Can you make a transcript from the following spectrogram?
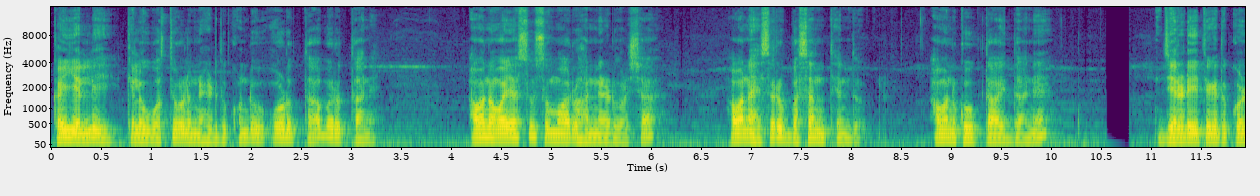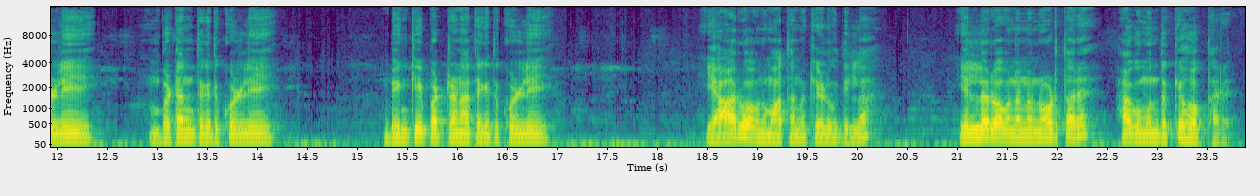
ಕೈಯಲ್ಲಿ ಕೆಲವು ವಸ್ತುಗಳನ್ನು ಹಿಡಿದುಕೊಂಡು ಓಡುತ್ತಾ ಬರುತ್ತಾನೆ. ಅವನ ವಯಸ್ಸು ಸುಮಾರು ಹನ್ನೆರಡು ವರ್ಷ. ಅವನ ಹೆಸರು ಬಸಂತ್ ಎಂದು. ಅವನು ಕೂಗ್ತಾ ಇದ್ದಾನೆ. ಜರಡಿ ತೆಗೆದುಕೊಳ್ಳಿ, ಬಟನ್ ತೆಗೆದುಕೊಳ್ಳಿ, ಬೆಂಕಿ ಪಟ್ಟಣ ತೆಗೆದುಕೊಳ್ಳಿ. ಯಾರೂ ಅವನ ಮಾತನ್ನು ಕೇಳುವುದಿಲ್ಲ. ಎಲ್ಲರೂ ಅವನನ್ನು ನೋಡ್ತಾರೆ ಹಾಗೂ ಮುಂದಕ್ಕೆ ಹೋಗ್ತಾರೆ.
